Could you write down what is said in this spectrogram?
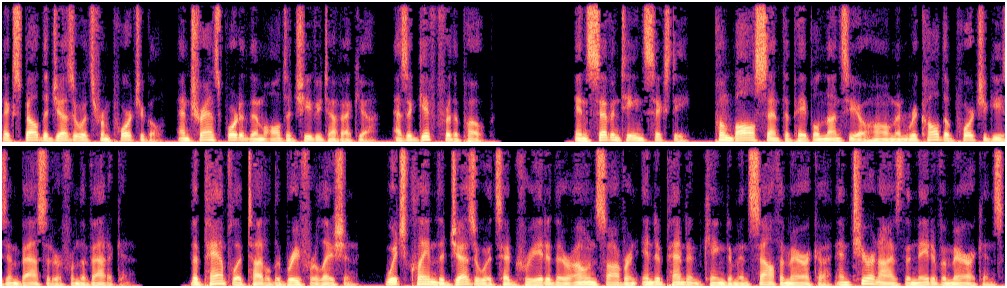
expelled the Jesuits from Portugal and transported them all to Civitavecchia as a gift for the Pope. In 1760, Pombal sent the papal nuncio home and recalled the Portuguese ambassador from the Vatican. The pamphlet titled The Brief Relation, which claimed the Jesuits had created their own sovereign independent kingdom in South America and tyrannized the Native Americans,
